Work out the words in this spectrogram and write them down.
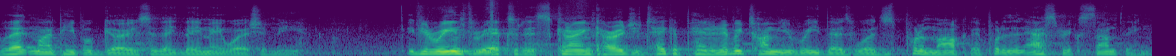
Let my people go so that they may worship me. If you're reading through Exodus, can I encourage you, take a pen, and every time you read those words, just put a mark there, put an asterisk, something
